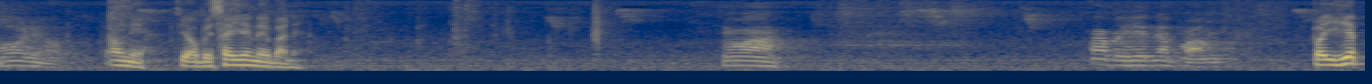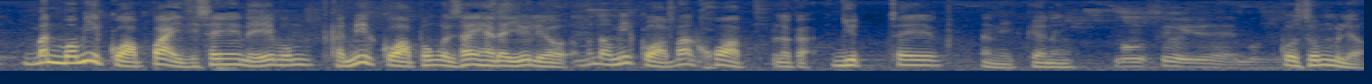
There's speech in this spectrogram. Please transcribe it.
มาแล้วเอาเนี่ยจะเอาไปใส่ยังไงบ้าเนี่ยใช่ว่าถ้าไปเฮ็ดน้ำฝังไปเฮ็ดมันบ่มีกรอบไปสิใส่ยังไงผมขันมีกรอบผมก็ใส่ให้ได้อยู่แล้วมันต้องมีกรอบมาครอบแล้วก็ยึดใส่อันนี้เทื่อหนึงมองซื้ออยู่เลยมึงกดซุ้มไปแล้ว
